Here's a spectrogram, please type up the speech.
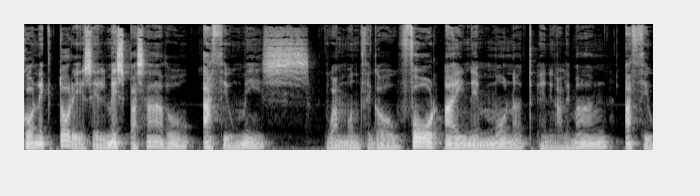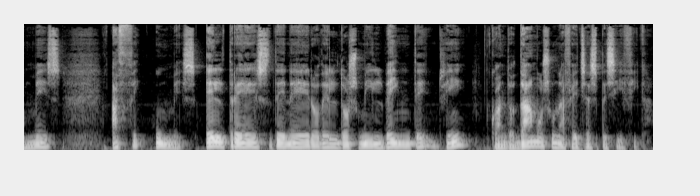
conectores el mes pasado, hace un mes, one month ago, vor einem Monat en alemán, hace un mes, hace un mes, el 3 de enero del 2020, ¿sí? cuando damos una fecha específica.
